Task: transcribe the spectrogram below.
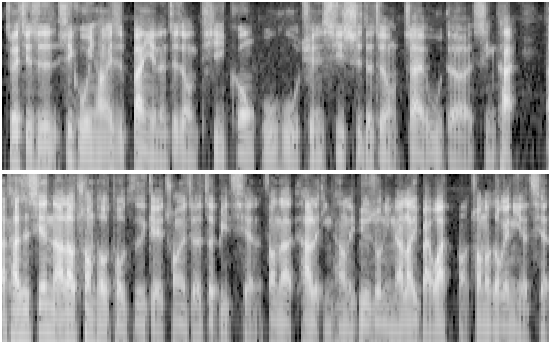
所以其实西谷银行一直扮演的这种提供无股权稀释的这种债务的形态。那他是先拿到创投投资给创业者的这笔钱放在他的银行里，譬如说你拿到一百万哦，创投投给你的钱，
